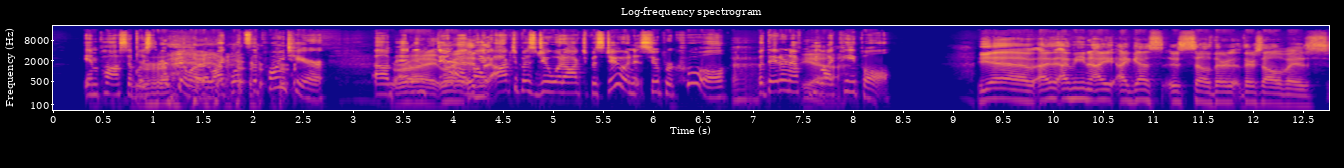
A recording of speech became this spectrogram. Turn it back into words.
impossibly Right. circular. Like, what's the point here? Um, and Right, instead, right. And like the- octopus do what octopus do, and it's super cool. But they don't have to be like people. Yeah, I, I mean, I, I guess so. There, there's always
